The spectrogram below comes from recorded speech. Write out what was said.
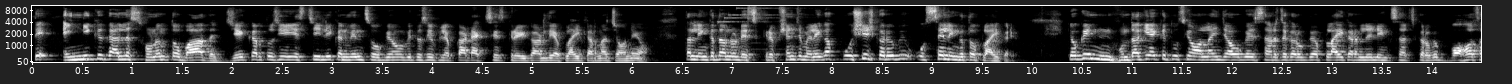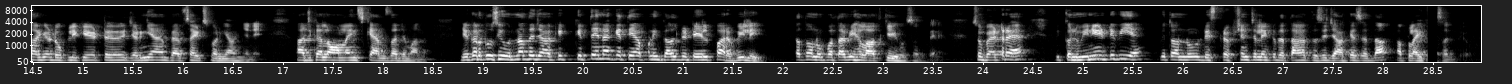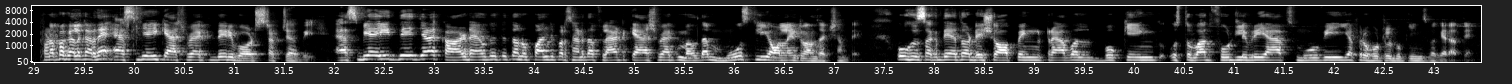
ਤੇ ਇੰਨੀ ਕੁ ਗੱਲ ਸੁਣਨ ਤੋਂ ਬਾਅਦ ਜੇਕਰ ਤੁਸੀਂ ਇਸ ਚੀਜ਼ ਲਈ ਕਨਵਿੰਸ ਹੋ ਗਏ ਹੋ ਵੀ ਤੁਸੀਂ ਫਲਿੱਪਕਾਰਟ ਐਕਸਿਸ ਕ੍ਰੈਡਿਟ ਕਾਰਡ ਲਈ ਅਪਲਾਈ ਕਰਨਾ ਚਾਹੁੰਦੇ ਹੋ, ਤਾਂ ਲਿੰਕ ਤੁਹਾਨੂੰ ਡਿਸਕ੍ਰਿਪਸ਼ਨ 'ਚ ਮਿਲੇਗਾ। ਕੋਸ਼ਿਸ਼ ਕਰਿਓ ਵੀ ਉਸੇ ਲਿੰਕ ਤੋਂ ਅਪਲਾਈ ਕਰਿਓ। ਕਿਉਂਕਿ ਹੁੰਦਾ ਕੀ ਹੈ ਕਿ ਤੁਸੀਂ ਆਨਲਾਈਨ ਜਾਓਗੇ ਸਰਚ ਕਰੋਗੇ ਅਪਲਾਈ ਕਰਨ ਲਈ ਲਿੰਕ ਸਰਚ ਕਰੋਗੇ, ਬਹੁਤ ਸਾਰੀਆਂ ਡੁਪਲੀਕੇਟ ਜਿਹੜੀਆਂ ਵੈਬਸਾਈਟਸ ਬਣੀਆਂ ਹੋਈਆਂ ਨੇ। ਅੱਜ ਕੱਲ ਆਨਲਾਈਨ ਸਕੈਮਸ ਦਾ ਜ਼ਮਾਨਾ। ਜੇਕਰ ਤੁਸੀਂ ਉਹਨਾਂ ਤੇ ਜਾ ਕੇ ਕਿਤੇ ਨਾ ਕਿਤੇ ਆਪਣੀ ਗਲਤ ਡਿਟੇਲ ਭਰ ਵੀ ਲਈ ਤਾਂ ਤੁਹਾਨੂੰ ਪਤਾ ਵੀ ਹਾਲਾਤ ਕੀ ਹੋ ਸਕਦੇ ਨੇ। ਸੋ ਬੈਟਰ ਹੈ ਵੀ ਕਨਵੀਨੀਅੰਟ ਵੀ ਹੈ ਵੀ ਤੁਹਾਨੂੰ ਡਿਸਕ੍ਰਿਪਸ਼ਨ 'ਚ ਲਿੰਕ ਦਿੱਤਾ ਹੋਇਆ ਤੁਸੀਂ ਜਾ ਕੇ ਸਿੱਧਾ ਅਪਲਾਈ ਕਰ ਸਕਦੇ ਹੋ। ਹੁਣ ਆਪਾਂ ਗੱਲ ਕਰਦੇ ਹਾਂ SBI ਕੈਸ਼ਬੈਕ ਦੇ ਰਿਵਾਰਡ ਸਟਰਕਚਰ ਦੀ। SBI ਦੇ ਜਿਹੜਾ ਕਾਰਡ ਹੈ ਉਹਦੇ ਤੇ ਤੁਹਾਨੂੰ 5% ਦਾ ਫਲੈਟ ਕੈਸ਼ਬੈਕ ਮਿਲਦਾ ਮੋਸਟਲੀ ਆਨਲਾਈਨ ਟ੍ਰਾਂਜੈਕਸ਼ਨ ਤੇ। ਉਹ ਹੋ ਸਕਦੇ ਆ ਤੁਹਾਡੇ ਸ਼ਾਪਿੰਗ ਟਰੈਵਲ ਬੁਕਿੰਗ ਉਸ ਤੋਂ ਬਾਅਦ ਫੂਡ ਡਿਲੀਵਰੀ ਐਪਸ ਮੂਵੀ ਜਾਂ ਫਿਰ ਹੋਟਲ ਬੁਕਿੰਗਸ ਵਗੈਰਾ ਤੇ।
